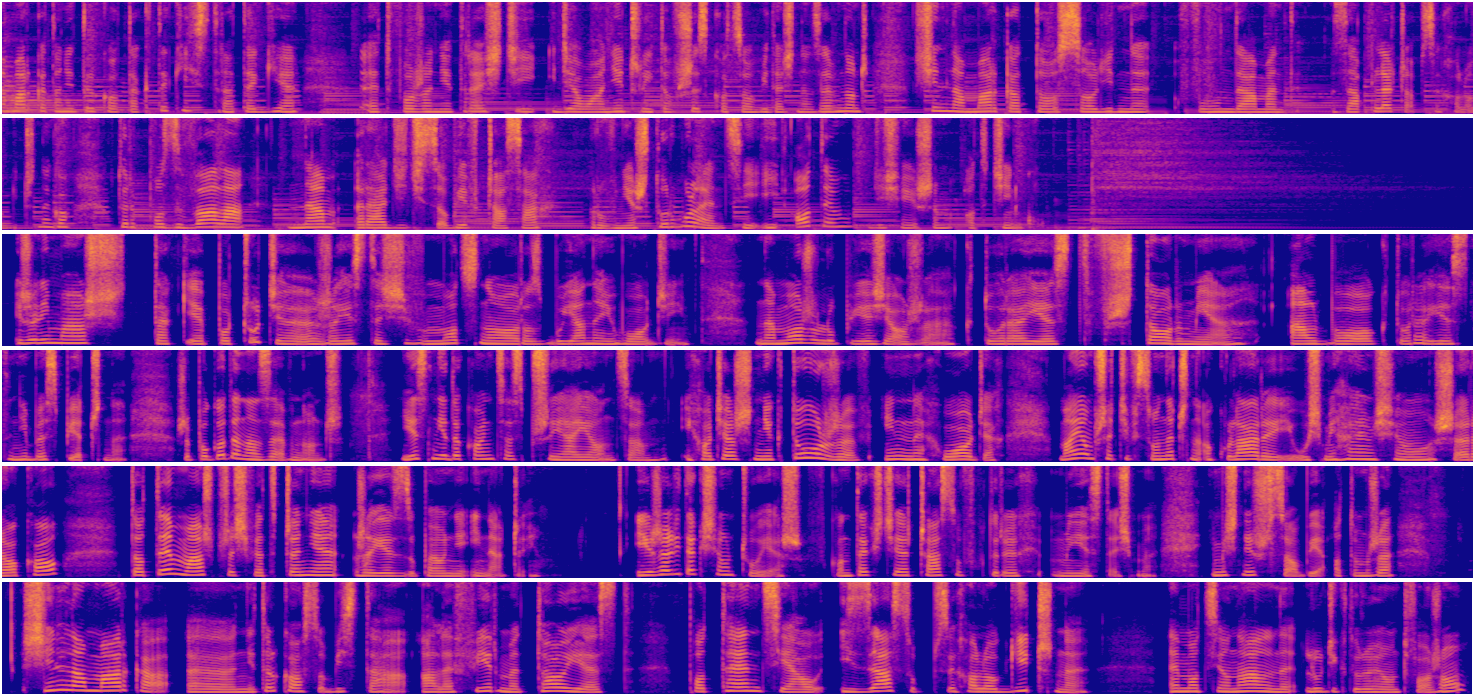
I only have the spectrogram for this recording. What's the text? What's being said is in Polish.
Silna marka to nie tylko taktyki, strategie, e, tworzenie treści i działanie, czyli to wszystko, co widać na zewnątrz. Silna marka to solidny fundament zaplecza psychologicznego, który pozwala nam radzić sobie w czasach również turbulencji. I o tym w dzisiejszym odcinku. Jeżeli masz takie poczucie, że jesteś w mocno rozbujanej łodzi na morzu lub jeziorze, które jest w sztormie albo które jest niebezpieczne, że pogoda na zewnątrz jest nie do końca sprzyjająca i chociaż niektórzy w innych łodziach mają przeciwsłoneczne okulary i uśmiechają się szeroko, to ty masz przeświadczenie, że jest zupełnie inaczej. Jeżeli tak się czujesz w kontekście czasów, w których my jesteśmy i myślisz sobie o tym, że silna marka, e, nie tylko osobista, ale firmy, to jest potencjał i zasób psychologiczny, emocjonalny ludzi, którzy ją tworzą,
